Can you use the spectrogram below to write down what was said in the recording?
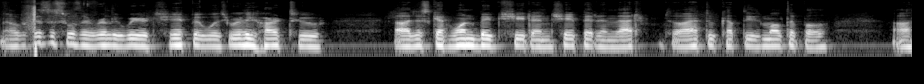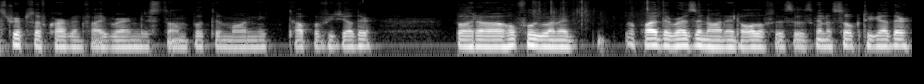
Now because this was a really weird shape, it was really hard to uh, just get one big sheet and shape it in that. So I had to cut these multiple uh, strips of carbon fiber and just um, put them on the top of each other. But uh, hopefully when I apply the resin on it, all of this is going to soak together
